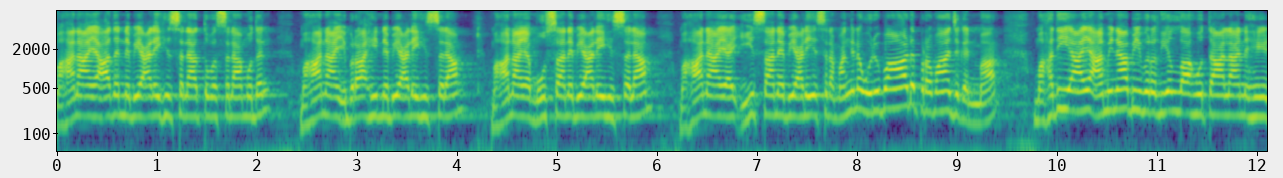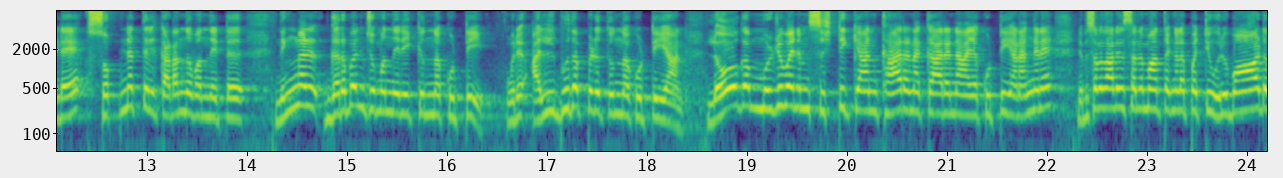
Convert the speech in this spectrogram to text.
മഹാനായ ആദൻ നബി അലഹി സ്വലാത്തു വസ്സലാം മുതൽ മഹാനായ ഇബ്രാഹിം നബി അലഹിസ്സലാം മഹാനായ മൂസ നബി അലഹിസ്സലാം മഹാനായ ഈസാ നബി അലഹിസ്സലാം അങ്ങനെ ഒരുപാട് പ്രവാചകന്മാർ മഹതിയായ അമിന ബി റളിയല്ലാഹു താലാനഹയുടെ സ്വപ്നത്തിൽ കടന്നു വന്നിട്ട് നിങ്ങൾ ഗർഭം ചുമന്നിരിക്കുന്ന കുട്ടി ഒരു അത്ഭുതപ്പെടുത്തുന്ന കുട്ടിയാണ്. ലോകം മുഴുവനും സൃഷ്ടിക്കാൻ കാരണക്കാരനായ കുട്ടിയാണ്. അങ്ങനെ നബി സല്ലാ അലൈഹി വസല്ലമ തങ്ങളെ പറ്റി ഒരുപാട്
